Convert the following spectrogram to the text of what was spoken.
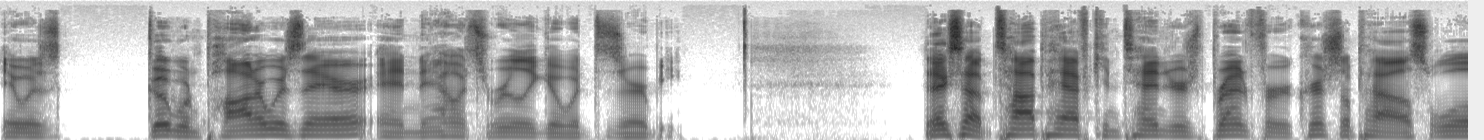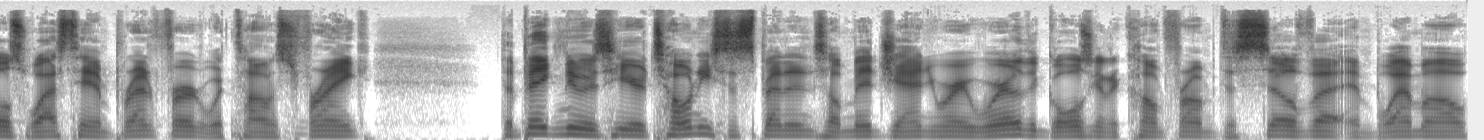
it was good when Potter was there, and now it's really good with De Zerbi. Next up, top half contenders: Brentford, Crystal Palace, Wolves, West Ham, Brentford with Thomas Frank. The big news here: Toney suspended until mid-January. Where are the goals going to come from? De Silva and Mbeumo,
